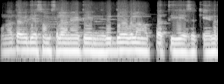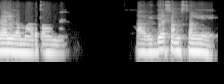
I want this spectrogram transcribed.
ఉన్నత విద్యా సంస్థలు అనేటివి నిరుద్యోగులను ఉత్పత్తి చేసే కేంద్రాలుగా మారుతూ ఉన్నాయి. ఆ విద్యా సంస్థల్ని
